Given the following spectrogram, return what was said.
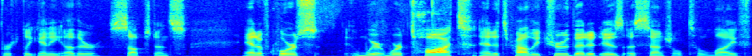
virtually any other substance. And of course, we're, we're taught, and it's probably true, that it is essential to life.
